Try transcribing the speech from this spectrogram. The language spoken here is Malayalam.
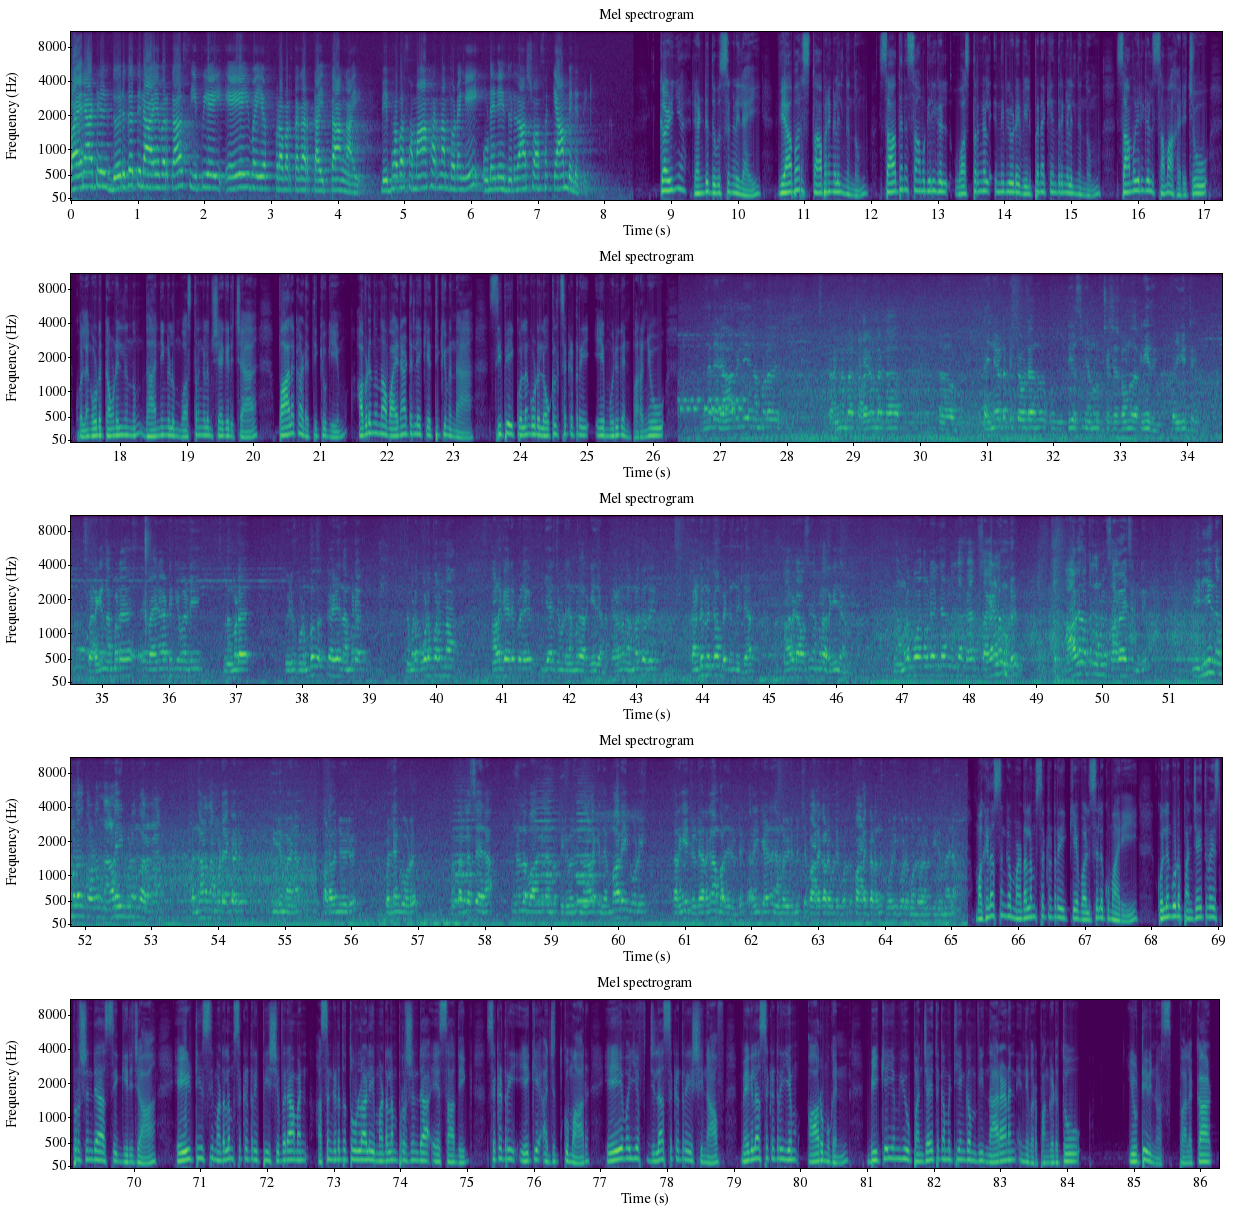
വയനാട്ടിൽ ദുരിതത്തിലായവർക്ക് C P I A I Y F പ്രവർത്തകർ കൈത്താങ്ങായി വിഭവ സമാഹരണം തുടങ്ങി ഉടനെ ദുരിതാശ്വാസ ക്യാമ്പിലെത്തി. കഴിഞ്ഞ രണ്ട് ദിവസങ്ങളിലായി വ്യാപാര സ്ഥാപനങ്ങളിൽ നിന്നും സാധന സാമഗ്രികൾ വസ്ത്രങ്ങൾ എന്നിവയുടെ വിൽപ്പന കേന്ദ്രങ്ങളിൽ നിന്നും സാമഗ്രികൾ സമാഹരിച്ചു. കൊല്ലങ്കോട് ടൗണിൽ നിന്നും ധാന്യങ്ങളും വസ്ത്രങ്ങളും ശേഖരിച്ച പാലക്കാട് എത്തിക്കുകയും അവിടെ നിന്ന് വയനാട്ടിലേക്ക് എത്തിക്കുമെന്ന് C P I Kollengode local secretary A Murugan പറഞ്ഞു. ഇന്നലെ രാവിലെ നമ്മൾ ഇറങ്ങേണ്ട കടകളിലൊക്കെ കൈനേട്ട പിറ്റോടെ എന്ന് ഉദ്ദേശിച്ച് നമ്മൾ ഉച്ചശേഷമാണ് ഇറങ്ങിയത് വൈകിട്ട്. അപ്പോൾ ഇറങ്ങി നമ്മുടെ വയനാട്ടിലേക്ക് വേണ്ടി നമ്മുടെ ഒരു കുടുംബ കാര്യം നമ്മുടെ നമ്മുടെ കൂടെ പറഞ്ഞ ആൾക്കാരെ പോലെ വിചാരിച്ചുകൊണ്ട് നമ്മൾ ഇറങ്ങിയതാണ്. കാരണം നമ്മൾക്കത് കണ്ടു നിൽക്കാൻ പറ്റുന്നില്ല. ആ ഒരു അവസ്ഥ നമ്മൾ ഇറങ്ങിയതാണ്. നമ്മൾ പോകുന്നവിടെ എല്ലാം നല്ല സഹ- സഹകരണമുണ്ട്. ആകെ മാത്രം നമ്മൾ സഹായിച്ചിട്ടുണ്ട്. ഇനിയും നമ്മൾ തുടർന്ന് നാളെയും കൂടെ ഒന്ന് ഇറങ്ങണം എന്നാണ് നമ്മുടെയൊക്കെ ഒരു തീരുമാനം. പടവന്നൂർ കൊല്ലങ്കോട് പല്ലസേന ഇങ്ങനെയുള്ള ഭാഗങ്ങൾ നമ്മൾ തിരുവനന്തപുരം നാളേക്ക് നെമ്മാറയും കൂടി ഇറങ്ങിയിട്ടുണ്ട് ഇറങ്ങാൻ പറഞ്ഞിട്ടുണ്ട്. ഇറങ്ങിക്കഴിഞ്ഞാൽ നമ്മൾ ഒരുമിച്ച് പാലക്കാട് കൂടി കൊണ്ട് പാലക്കാട് നിന്ന് കോഴിക്കോട് കൊണ്ടുപോകണം തീരുമാനം. മഹിളാ സംഘം മണ്ഡലം secretary K Vatsalakumari Kollengode panchayat vice president C Girija A T C മണ്ഡലം സെക്രട്ടറി പി ശിവരാമൻ അസംഘടിത തൊഴിലാളി മണ്ഡലം president A Sadiq secretary A K Ajith Kumar A Y F ജില്ലാ സെക്രട്ടറി ഷിനാഫ് മേഖലാ secretary M Arumukhan B K M U panchayat committee അംഗം വി നാരായണൻ എന്നിവർ പങ്കെടുത്തു. U T Vinos Palakkad.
